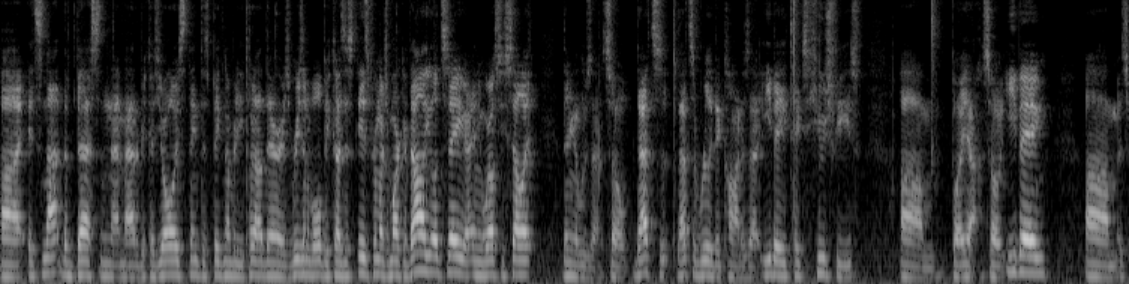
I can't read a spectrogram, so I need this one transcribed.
uh, it's not the best in that matter because you always think this big number you put out there is reasonable because this is pretty much market value. Let's say anywhere else you sell it, then you're gonna lose that. So that's that's a really big con is that eBay takes huge fees. Um, but yeah, so eBay um, is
